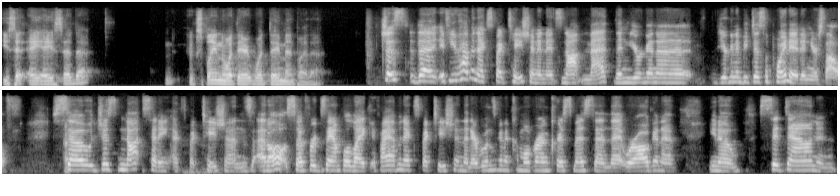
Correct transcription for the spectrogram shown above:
you said AA said that, explain what they what they meant by that. Just that if you have an expectation and it's not met, then you're gonna you're gonna be disappointed in yourself. So just not setting expectations at all. So for example, like if I have an expectation that everyone's going to come over on Christmas and that we're all going to, you know, sit down and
